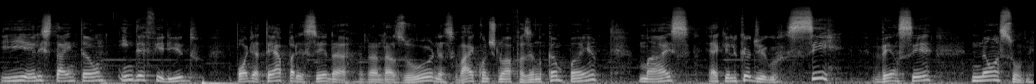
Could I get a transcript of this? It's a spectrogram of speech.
E ele está então indeferido, pode até aparecer na, na, nas urnas, vai continuar fazendo campanha, mas é aquilo que eu digo: se vencer, não assume.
